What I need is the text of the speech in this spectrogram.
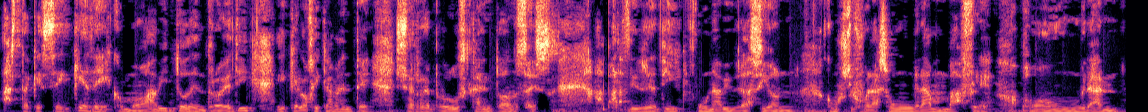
hasta que se quede como hábito dentro de ti y que lógicamente se reproduzca entonces a partir de ti una vibración como si fueras un gran bafle o un gran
